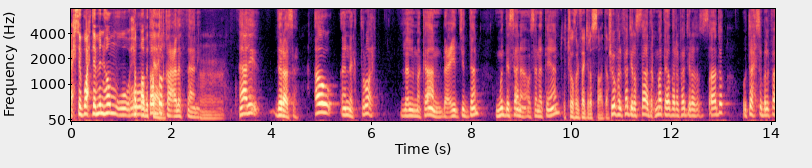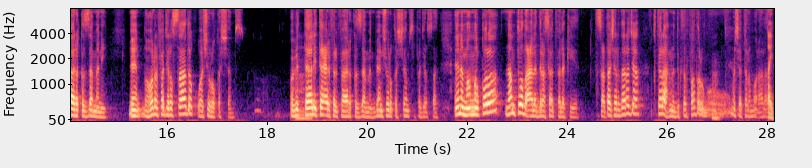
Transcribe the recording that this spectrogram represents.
احسب واحدة منهم وحطها بالثاني. وطبقها على الثاني. هذه دراسة. أو أنك تروح للمكان بعيد جدا لمدة سنة أو سنتين. وتشوف الفجر الصادق. تشوف الفجر الصادق. متى يظهر الفجر الصادق؟ وتحسب الفارق الزمني بين ظهور الفجر الصادق وشروق الشمس. وبالتالي تعرف الفارق الزمني بين شروق الشمس والفجر الصادق إنما أم القرى لم توضع على دراسات فلكية. 19 درجة اقتراح من الدكتور فضل ومشت الأمور على طيب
